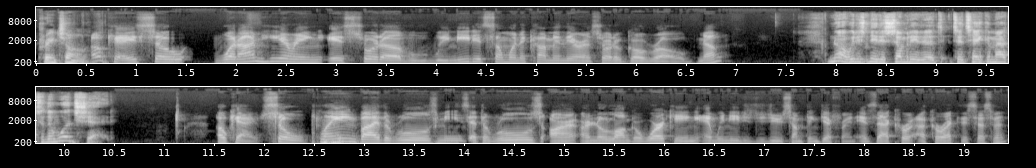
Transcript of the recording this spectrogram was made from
Preach on. Okay, so what I'm hearing is sort of we needed someone to come in there and sort of go rogue. No? No, we just needed somebody to, to take him out to the woodshed. Okay, so playing by the rules means that the rules are are no longer working, and we needed to do something different. Is that cor- a correct assessment?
